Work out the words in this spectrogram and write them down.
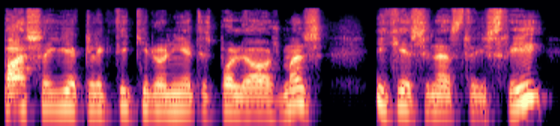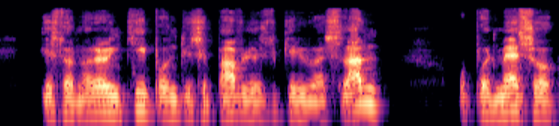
Πάσα η εκλεκτή κοινωνία της πολεός μας είχε συναστριστεί εις των ωραίων κήπων της επαύλεως του κ. Βασλάν όπου εν μέσω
